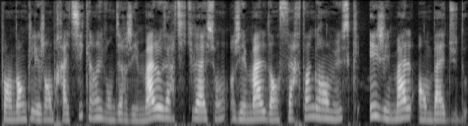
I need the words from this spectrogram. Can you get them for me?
Pendant que les gens pratiquent, hein, ils vont dire j'ai mal aux articulations, j'ai mal dans certains grands muscles et j'ai mal en bas du dos.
